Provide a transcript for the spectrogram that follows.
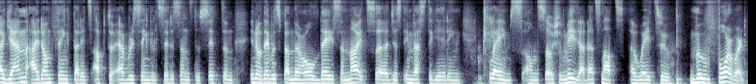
again, I don't think that it's up to every single citizen to sit and, you know, they would spend their whole days and nights uh, just investigating claims on social media. That's not a way to move forward.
